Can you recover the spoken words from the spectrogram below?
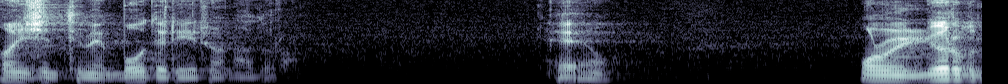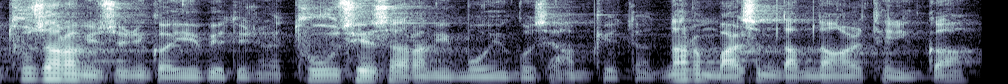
헌신팀의 모델이 일어나도록 해요. 오늘 여러분 두 사람이 있으니까 예배 드리잖아요. 두세 사람이 모인 곳에 함께 있다. 나는 말씀 담당할 테니까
